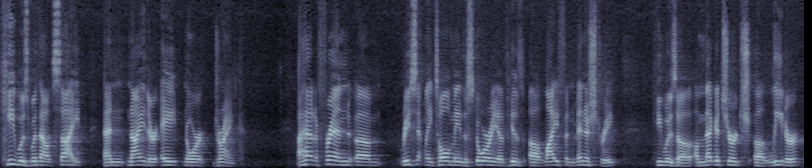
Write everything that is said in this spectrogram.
he was without sight and neither ate nor drank. I had a friend um, recently told me the story of his uh, life and ministry. He was a, a megachurch uh, leader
